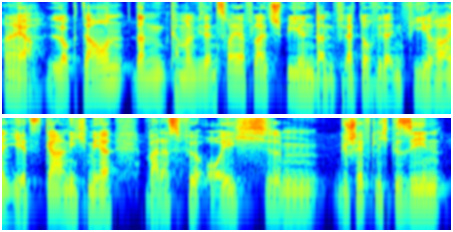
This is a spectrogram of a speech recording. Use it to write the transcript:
naja, Lockdown, dann kann man wieder in Zweierflights spielen, dann vielleicht doch wieder in Vierer, jetzt gar nicht mehr. War das für euch ähm, geschäftlich gesehen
